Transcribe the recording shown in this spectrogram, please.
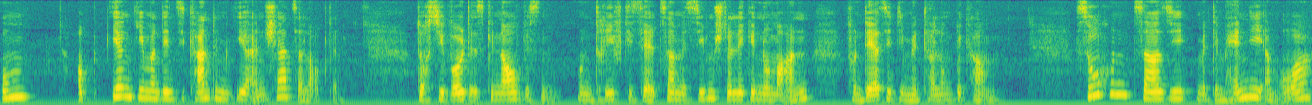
um, ob irgendjemand, den sie kannte, mit ihr einen Scherz erlaubte. Doch sie wollte es genau wissen und rief die seltsame siebenstellige Nummer an, von der sie die Mitteilung bekam. Suchend sah sie mit dem Handy am Ohr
